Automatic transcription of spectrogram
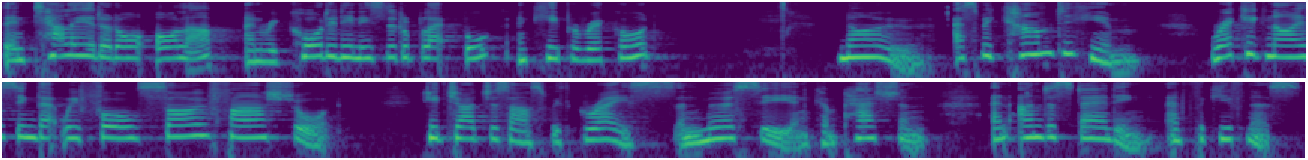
then tally it all, all up and record it in his little black book and keep a record? No, as we come to him, recognizing that we fall so far short, he judges us with grace and mercy and compassion and understanding and forgiveness.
